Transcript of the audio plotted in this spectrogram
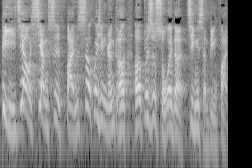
比较像是反社会性人格，而不是所谓的精神病犯。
